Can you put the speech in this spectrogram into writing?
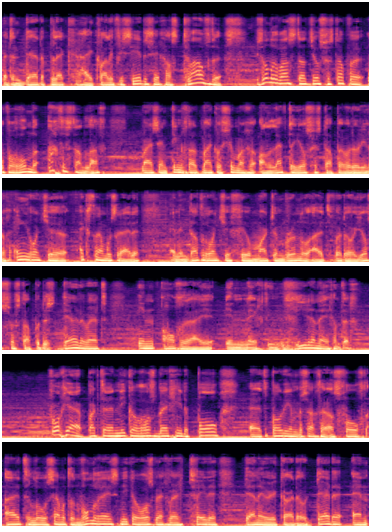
met een derde plek. Hij kwalificeerde zich als twaalfde. Bijzonder was dat Jos Verstappen op een ronde achterstand lag. Maar zijn teamgenoot Michael Schumacher onlapte Jos Verstappen... waardoor hij nog één rondje extra moest rijden. En in dat rondje viel Martin Brundle uit... waardoor Jos Verstappen dus derde werd in Hongarije in 1994. Vorig jaar pakte Nico Rosberg hier de pole. Het podium zag er als volgt uit. Lewis Hamilton won de race. Nico Rosberg werd tweede. Daniel Ricciardo derde. En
